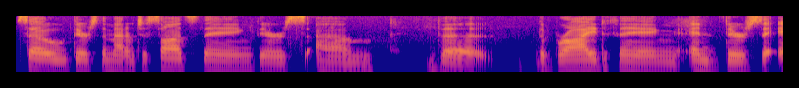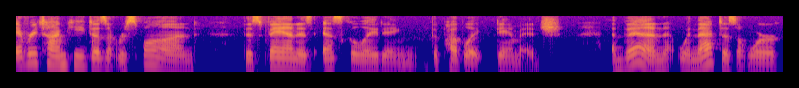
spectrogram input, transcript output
so there's the Madame Tussauds thing, there's um, the the bride thing, and there's every time he doesn't respond, this fan is escalating the public damage, and then when that doesn't work,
